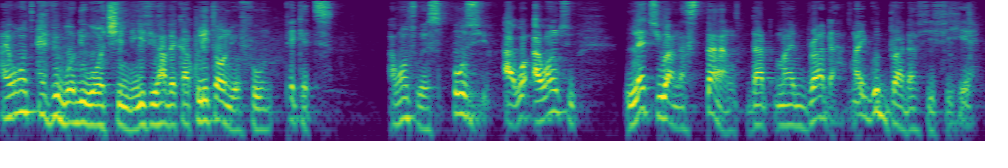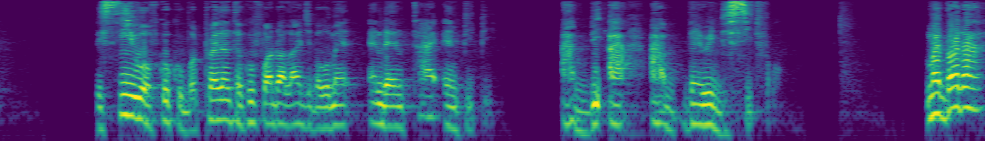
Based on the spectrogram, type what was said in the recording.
I want everybody watching me. If you have a calculator on your phone, pick it. I want to expose you. I wa- I want to let you understand that my brother, my good brother Fifi here, the CEO of Cocoa, but President Akufo-Addo Alhaji Bawumia, and the entire NPP are, be, are, are very deceitful. My brother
